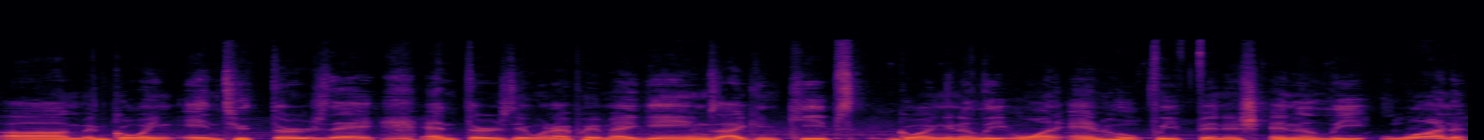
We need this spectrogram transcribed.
um, going into Thursday. And Thursday, when I play my games, I can keep going in Elite 1 and hopefully finish in Elite 1.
